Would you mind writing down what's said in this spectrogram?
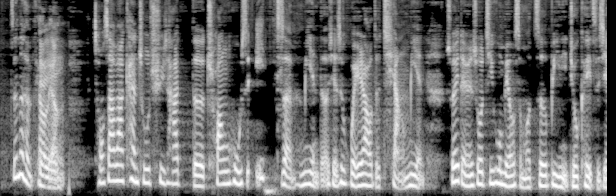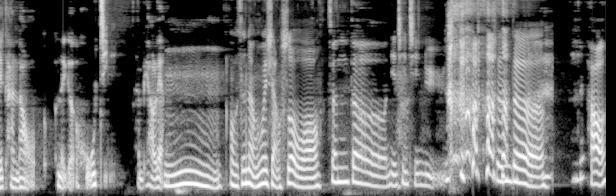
真的很漂亮。从沙发看出去，它的窗户是一整面的，而且是围绕着墙面，所以等于说几乎没有什么遮蔽，你就可以直接看到那个湖景。很漂亮，嗯，我、哦、真的很会享受哦，真的年轻情侣，真的好。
